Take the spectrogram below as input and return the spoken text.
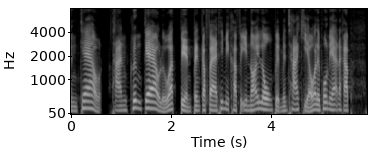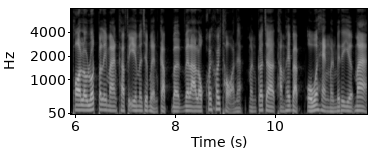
1 แก้ว ทานครึ่งแก้ว หรือว่าเปลี่ยนเป็นกาแฟที่มีคาเฟอีนน้อยลง เปลี่ยนเป็นชาเขียวอะไรพวกนี้นะครับพอเราลดปริมาณคาเฟอีนมันจะเหมือนกับเวลาเราค่อย ๆ ถอนนะมันก็จะทำให้แบบ overhang มันไม่ได้เยอะมาก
